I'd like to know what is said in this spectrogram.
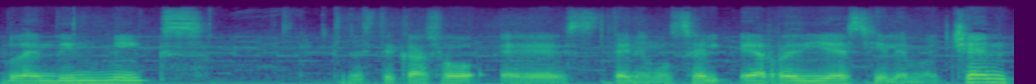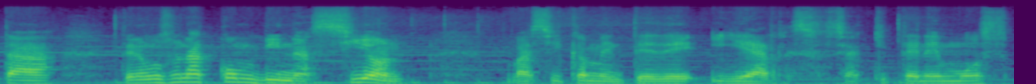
Blending Mix, en este caso tenemos el R10 y el M80. Tenemos una combinación básicamente de IRs. O sea, aquí tenemos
